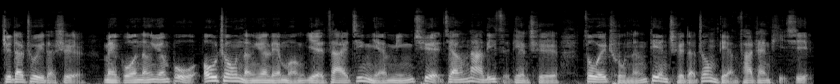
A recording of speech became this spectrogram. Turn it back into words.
值得注意的是，美国能源部、欧洲能源联盟也在近年明确将钠离子电池作为储能电池的重点发展体系。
